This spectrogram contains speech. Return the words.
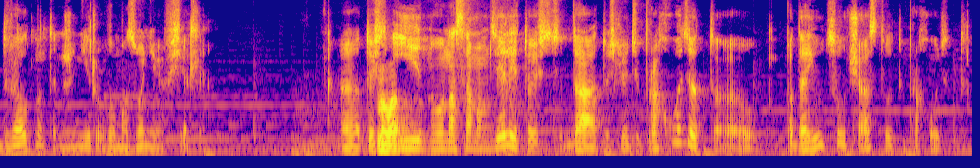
development инженер в Амазоне в Сетле. То есть, ну, и, ну, на самом деле, то есть, да, то есть люди проходят, подаются, участвуют и проходят.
